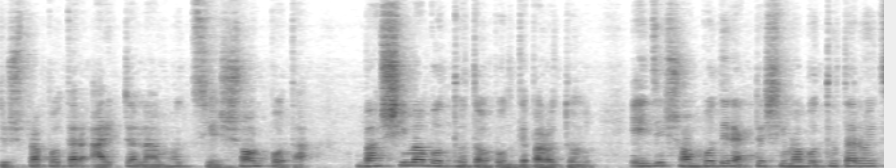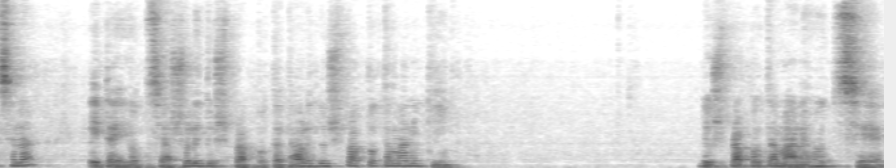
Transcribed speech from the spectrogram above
দুষ্প্রাপ্যতার আরেকটা নাম হচ্ছে স্বল্পতা বা সীমাবদ্ধতা বলতে পারো তুমি। এই যে সম্পদের একটা সীমাবদ্ধতা রয়েছে না এটাই হচ্ছে আসলে দুষ্প্রাপ্যতা। তাহলে দুষ্প্রাপ্যতা মানে কি? দুষ্প্রাপ্যতা মানে হচ্ছে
